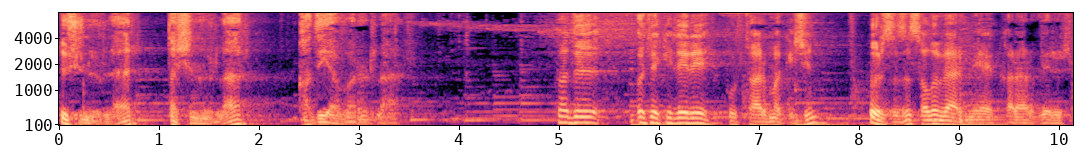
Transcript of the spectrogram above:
düşünürler, taşınırlar, kadıya varırlar. Kadı ötekileri kurtarmak için hırsızı salıvermeye karar verir.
